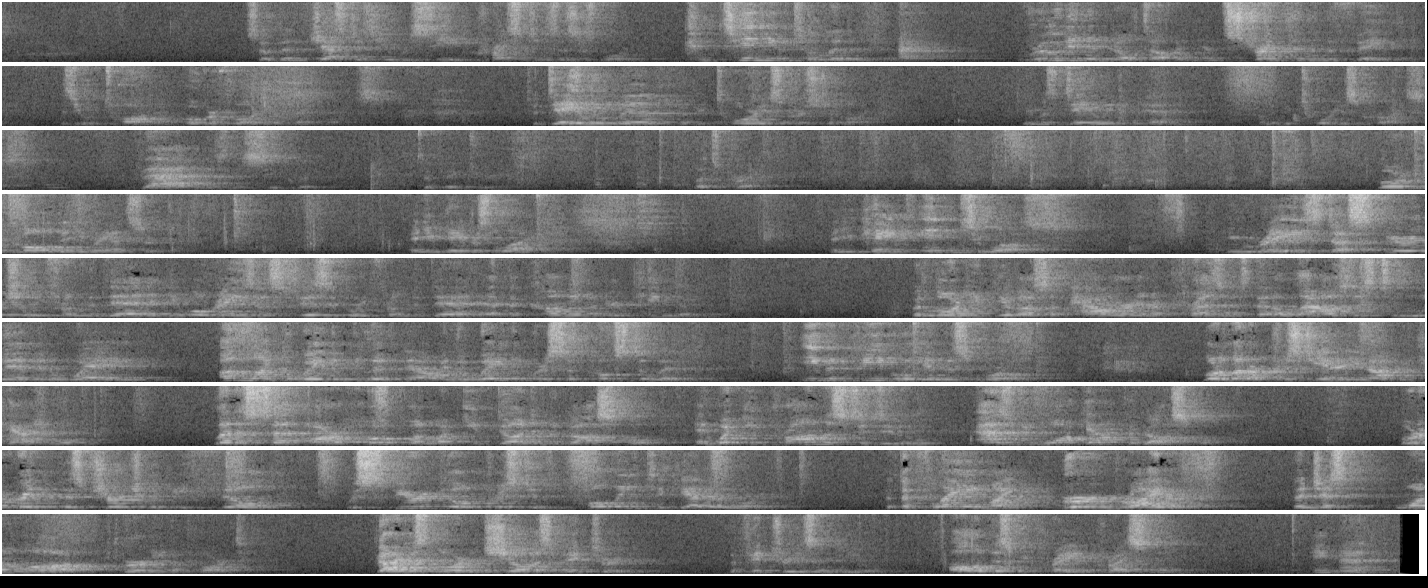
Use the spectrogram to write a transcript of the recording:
So then, just as you receive Christ Jesus as Lord, continue to live in Him, rooted and built up in Him, strengthened in the faith as you were taught and overflowing with thankfulness to daily live the victorious Christian life, we must daily depend on the victorious Christ. That is the secret to victory. Let's pray. Lord, we called and you answered. And you gave us life. And you came into us. You raised us spiritually from the dead, and you will raise us physically from the dead at the coming of your kingdom. But Lord, you give us a power and a presence that allows us to live in a way unlike the way that we live now, in the way that we're supposed to live, even feebly in this world. Lord, let our Christianity not be casual. Let us set our hope on what you've done in the gospel and what you promise to do as we walk out the gospel. Lord, I pray that this church would be filled with spirit-filled Christians pulling together, Lord that the flame might burn brighter than just one log burning apart. Guide us, Lord, and show us victory. The victory is in you. All of this we pray in Christ's name. Amen.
